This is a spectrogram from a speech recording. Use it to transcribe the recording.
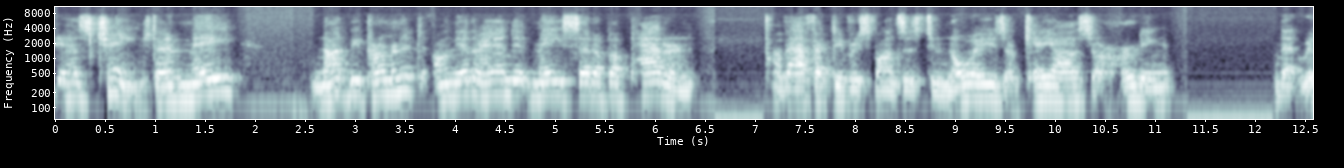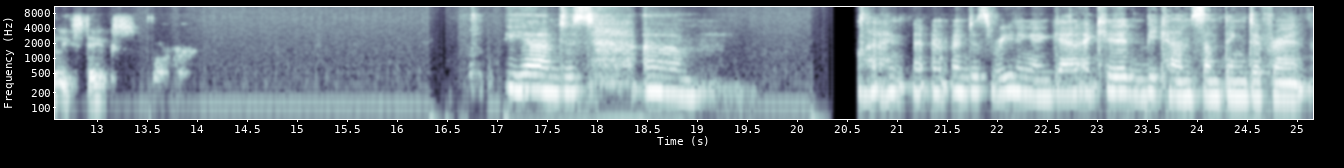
It has changed, and it may not be permanent. On the other hand, it may set up a pattern of affective responses to noise or chaos or hurting that really sticks for her. Yeah, I'm just, um, I, I'm just reading again. A kid becomes something different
